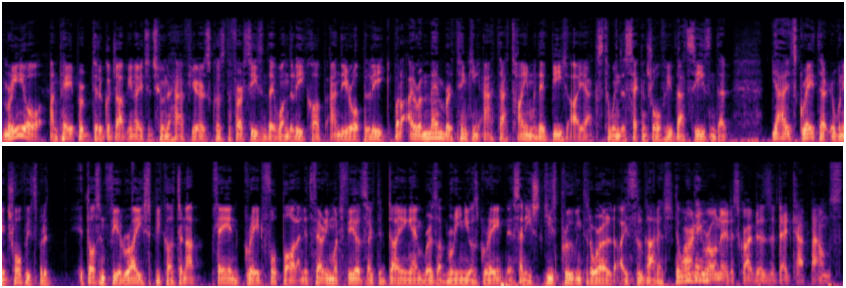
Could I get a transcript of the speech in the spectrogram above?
Mourinho on paper did a good job United two and a half years because the first season they won the League Cup and the Europa League. But I remember thinking at that time when they beat Ajax to win the second trophy of that season that, yeah, it's great that you're winning trophies, but it, it doesn't feel right because they're not playing great football and it very much feels like the dying embers of Mourinho's greatness and he's, he's proving to the world, I still got it. the one Arnie thing, Rone described it as a dead cat bounce.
